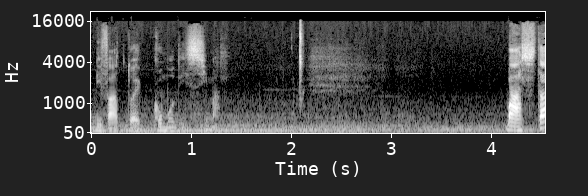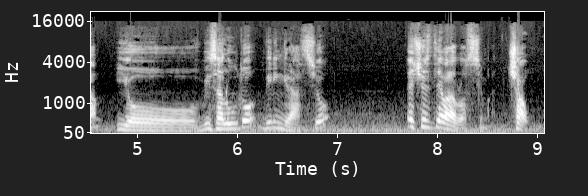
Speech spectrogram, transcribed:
di fatto è comodissima. Basta, io vi saluto, vi ringrazio e ci sentiamo alla prossima. Ciao!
